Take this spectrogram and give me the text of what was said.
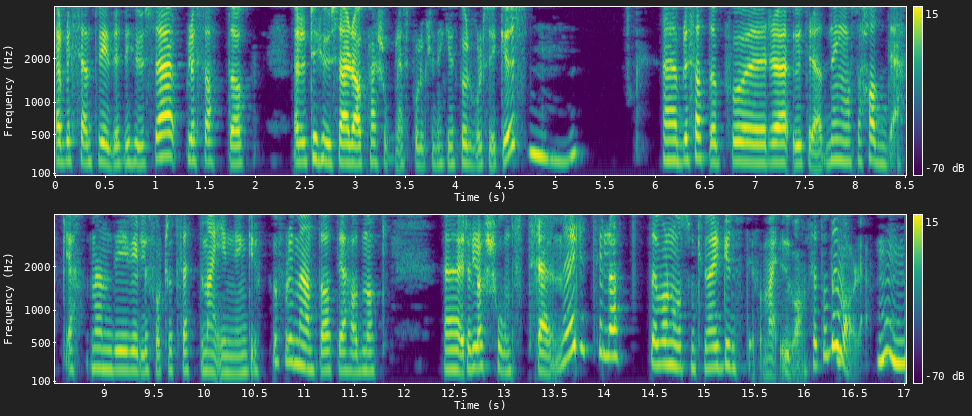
jeg ble sendt videre til huset, ble satt opp Eller til huset er da personlighetspoliklinikken på Ullevål sykehus. Mhm. Jeg ble satt opp for eh, utredning, og så hadde jeg ikke. Men de ville fortsatt sette meg inn i en gruppe, for de mente at jeg hadde nok eh, relasjonstraumer til at det var noe som kunne være gunstig for meg uansett, og det var det. Mm.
